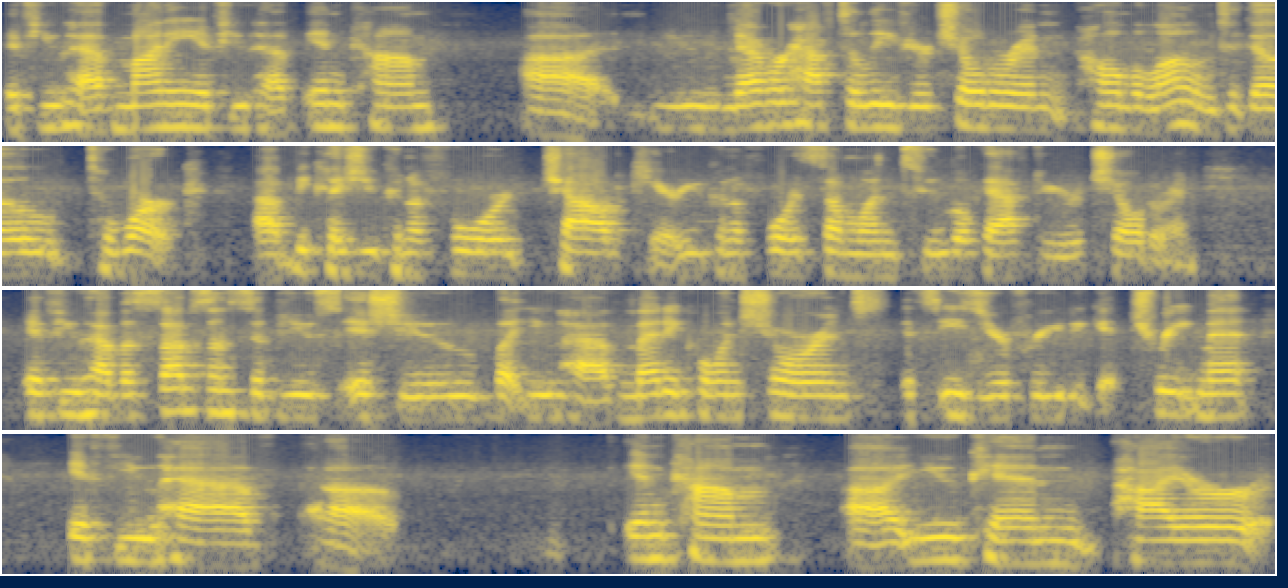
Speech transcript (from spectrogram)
If you have money, if you have income, uh, you never have to leave your children home alone to go to work uh, because you can afford childcare. You can afford someone to look after your children if you have a substance abuse issue, but you have medical insurance, it's easier for you to get treatment. If you have uh, income, uh, you can hire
